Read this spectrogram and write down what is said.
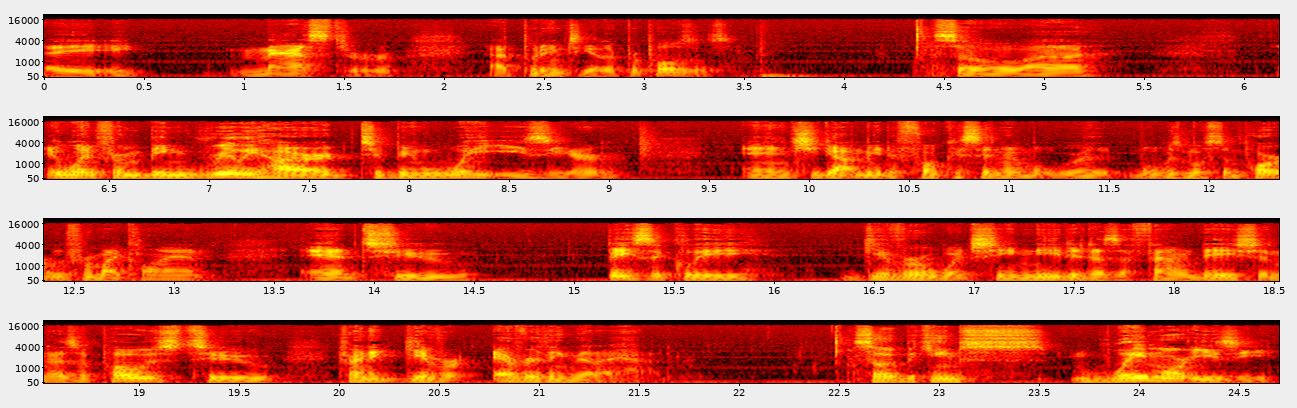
a master at putting together proposals. So uh, it went from being really hard to being way easier. And she got me to focus in on what were what was most important for my client and to basically give her what she needed as a foundation as opposed to trying to give her everything that I had. So it became way more easy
